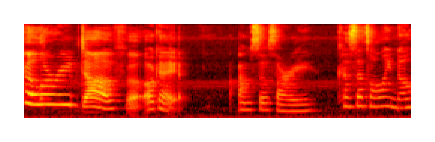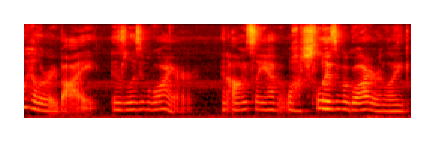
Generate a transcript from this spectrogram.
Hilary Duff. Okay, I'm so sorry. Because that's all I know Hilary by is Lizzie McGuire. And obviously, I haven't watched Lizzie McGuire in like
